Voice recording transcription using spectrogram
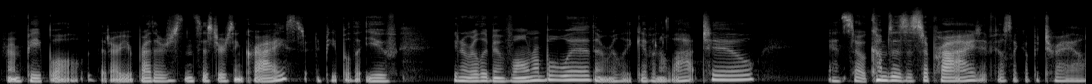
from people that are your brothers and sisters in Christ and people that you've you know, really been vulnerable with and really given a lot to. And so it comes as a surprise. It feels like a betrayal.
